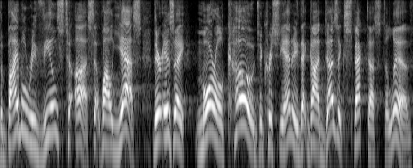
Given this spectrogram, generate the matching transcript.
The Bible reveals to us that while, yes, there is a moral code to Christianity that God does expect us to live,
